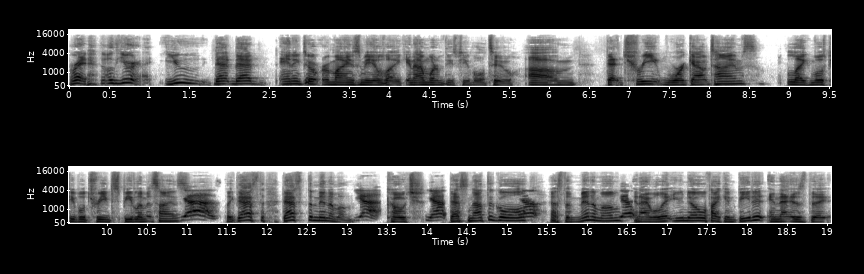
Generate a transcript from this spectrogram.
right? Well, you're you that that anecdote reminds me of like, and I'm one of these people too. Um, that treat workout times like most people treat speed limit signs. Yes. Like that's the that's the minimum. Yeah. Coach. Yeah. That's not the goal. Yep. That's the minimum. Yep. And I will let you know if I can beat it. And that is the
